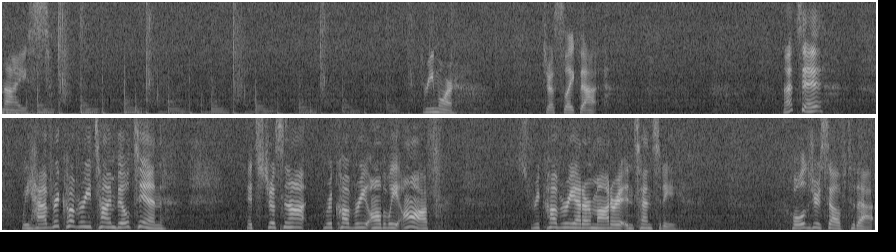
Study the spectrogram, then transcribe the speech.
Nice. Three more. Just like that. That's it. We have recovery time built in. It's just not recovery all the way off. It's recovery at our moderate intensity. Hold yourself to that.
